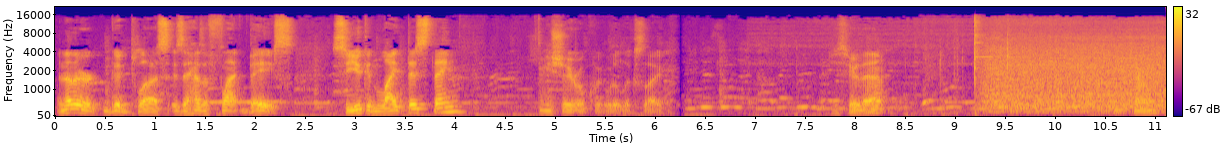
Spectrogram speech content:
Another good plus is it has a flat base, so you can light this thing. Let me show you real quick what it looks like. Just hear that? Okay.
